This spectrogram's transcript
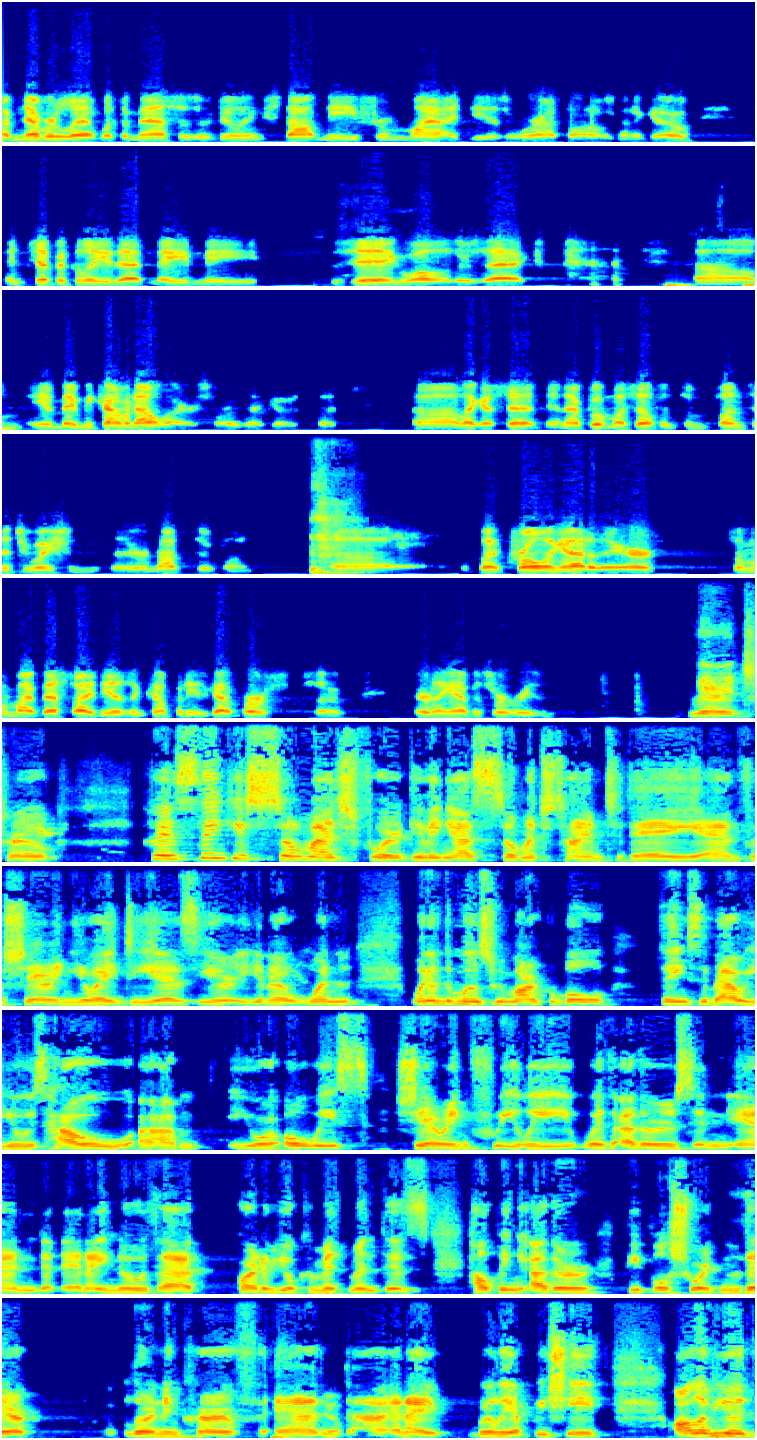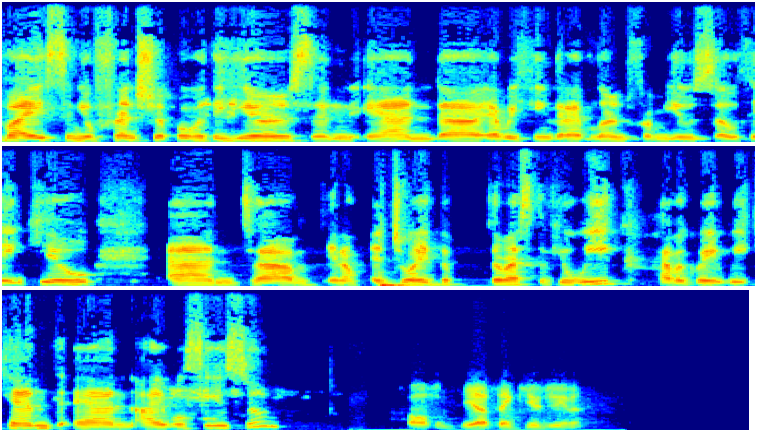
I've never let what the masses are doing stop me from my ideas or where I thought I was going to go. And typically, that made me zig while others act. um, it made me kind of an outlier as far as that goes. But uh, like I said, and I put myself in some fun situations that are not so fun. Uh, but crawling out of there, some of my best ideas and companies got burst. So everything happens for a reason. Very true. Chris, thank you so much for giving us so much time today and for sharing your ideas. You're, you know, one one of the most remarkable things about you is how um, you're always sharing freely with others and and and I know that part of your commitment is helping other people shorten their learning curve and yep. uh, and I really appreciate all of your advice and your friendship over the years and and uh, everything that I've learned from you. So thank you. And um, you know enjoy the, the rest of your week. Have a great weekend and I will see you soon. Awesome. Yeah thank you Gina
